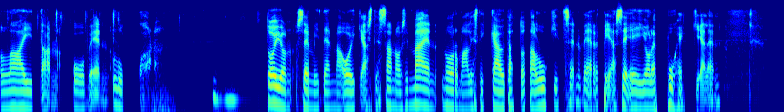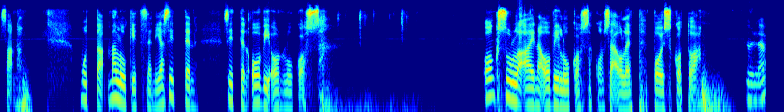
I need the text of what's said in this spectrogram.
laitan oven lukkoon. Mm-hmm. Toi on se, miten mä oikeasti sanoisin. Mä en normaalisti käytä tuota lukitsen verbiä, se ei ole puhekielen sana. Mutta mä lukitsen ja sitten, sitten ovi on lukossa. Onko sulla aina ovi lukossa, kun sä olet pois kotoa? Kyllä.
